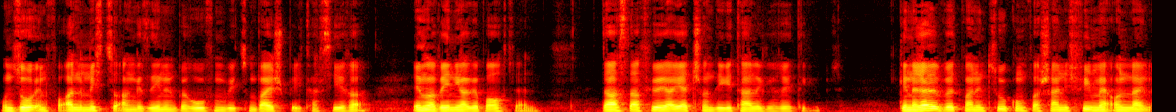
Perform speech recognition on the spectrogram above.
und so in vor allem nicht so angesehenen Berufen wie zum Beispiel Kassierer immer weniger gebraucht werden, da es dafür ja jetzt schon digitale Geräte gibt. Generell wird man in Zukunft wahrscheinlich viel mehr online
